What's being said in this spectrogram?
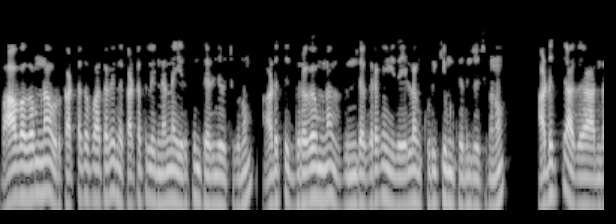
பாவகம்னா ஒரு கட்டத்தை பார்த்தாலே இந்த கட்டத்தில் என்னென்ன இருக்குன்னு தெரிஞ்சு வச்சுக்கணும். அடுத்து கிரகம்னா இந்த கிரகம் இதையெல்லாம் குறிக்கும்னு தெரிஞ்சு வச்சுக்கணும். அடுத்து அது அந்த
